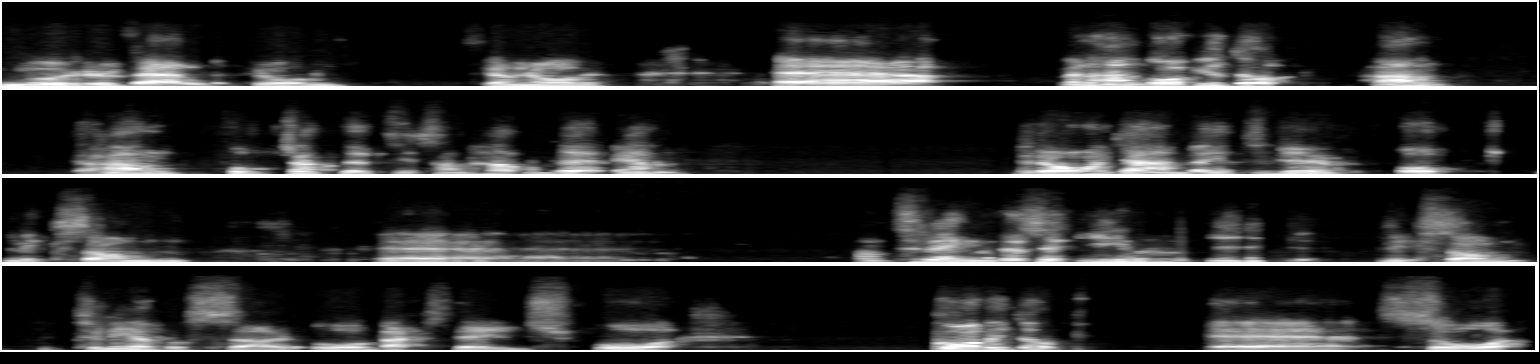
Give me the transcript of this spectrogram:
murvel från Skandinavien. Eh, men han gav ju inte upp. Han han fortsatte tills han hade en bra jävla intervju. Och liksom eh, han trängde sig in i liksom turnébussar och backstage och gav inte upp. Eh, så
